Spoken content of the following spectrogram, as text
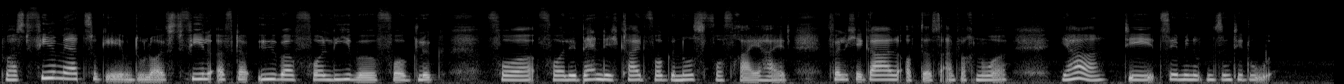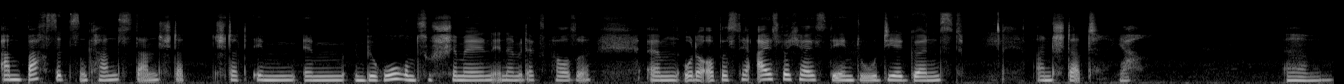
Du hast viel mehr zu geben, du läufst viel öfter über vor Liebe, vor Glück, vor, vor Lebendigkeit, vor Genuss, vor Freiheit. Völlig egal, ob das einfach nur, ja, die zehn Minuten sind, die du am Bach sitzen kannst, dann statt statt im, im, im Büro rumzuschimmeln in der Mittagspause. Ähm, oder ob es der Eisbecher ist, den du dir gönnst, anstatt, ja, ähm,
